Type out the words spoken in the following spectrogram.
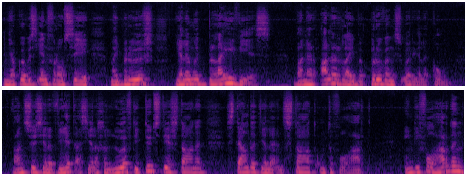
in Jakobus 1 vir ons sê, my broers, julle moet bly wees wanneer allerlei beproewings oor julle kom, want soos julle weet, as julle geloof die toets deurstaan het, stel dit julle in staat om te volhard. En die volharding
